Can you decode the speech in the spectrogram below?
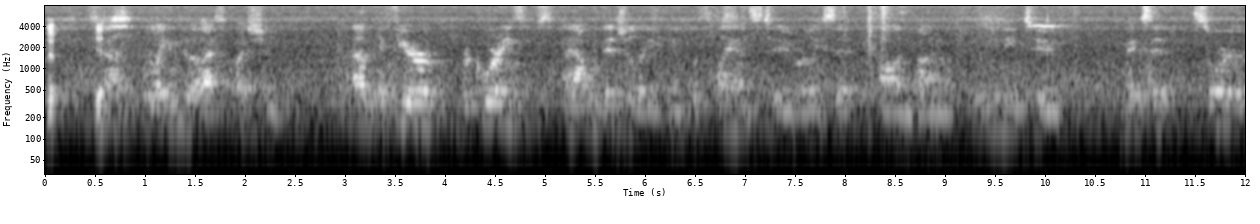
Yep, Yes? Um, Relating to the last question, um, if you're recording an album digitally and with plans to release it on vinyl, would you need to mix it, sort of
